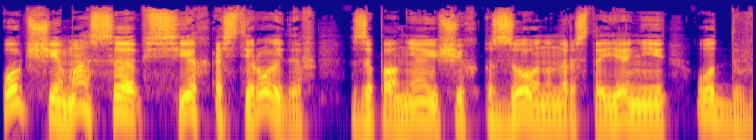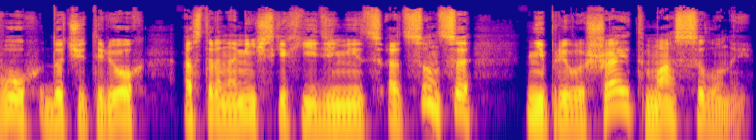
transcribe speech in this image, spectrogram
Общая масса всех астероидов, заполняющих зону на расстоянии от 2 до 4 астрономических единиц от Солнца, не превышает массы Луны.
